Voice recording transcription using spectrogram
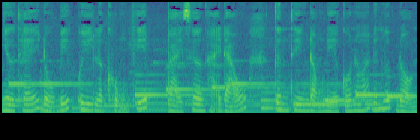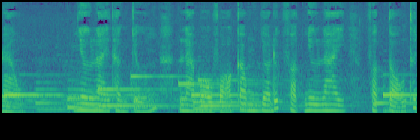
Như thế đủ biết uy lực khủng khiếp bài sơn hải đảo, kinh thiên động địa của nó đến mức độ nào. Như Lai Thần Trưởng là bộ võ công do Đức Phật Như Lai Phật tổ Thích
